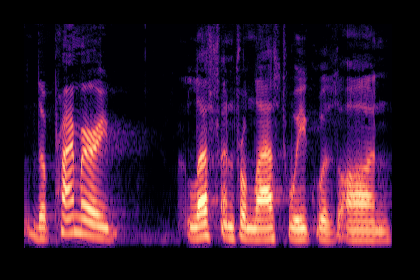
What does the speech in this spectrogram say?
the primary lesson from last week was on,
